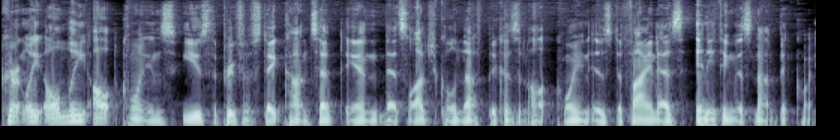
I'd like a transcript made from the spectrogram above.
Currently, only altcoins use the proof of stake concept, and that's logical enough because an altcoin is defined as anything that's not Bitcoin.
